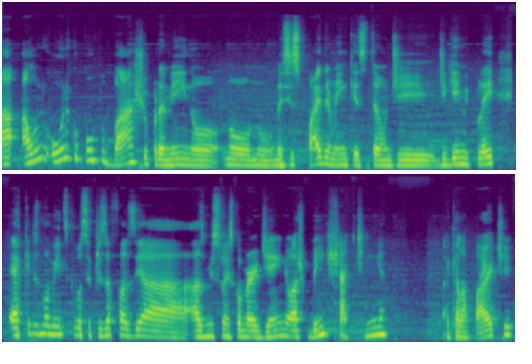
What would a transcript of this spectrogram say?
A, a un- o único ponto baixo pra mim no, no, no- nesse Spider-Man em questão de, de gameplay é aqueles momentos que você precisa fazer a- as missões com a Mary Jane. Eu acho bem chatinha aquela parte.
